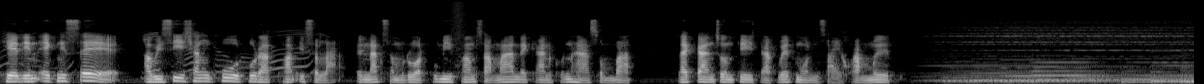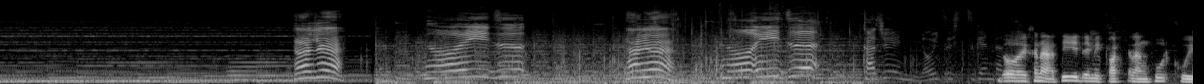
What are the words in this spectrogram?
เคดินเอกนิเซอาวิซีช่างพูดผู้รักความอิสระ เป็นนักสำรวจผู้มีความสามารถในการค้นหาสมบัติ และการโจมตีจากเวทมนต์สายความมืด 大丈ノイズ大丈ノイズ果樹園にノイズ出現だ โดยขณะที่เดมิกอสกำลังพูดคุย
